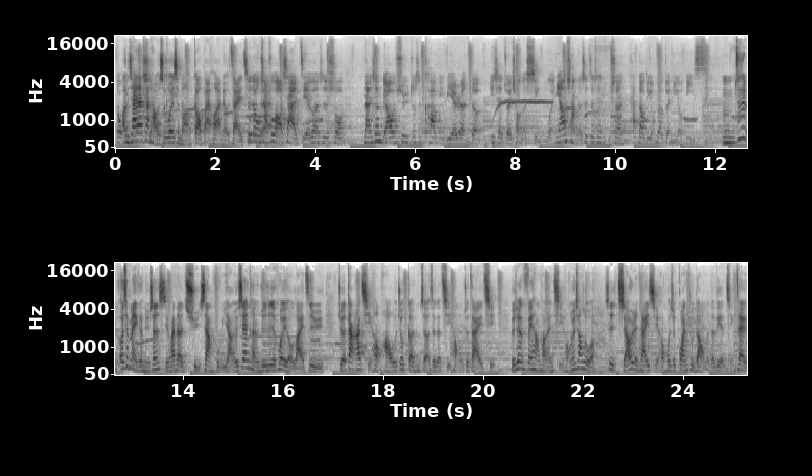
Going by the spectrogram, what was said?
都。哦，你现在在探讨的是为什么告白后来没有在一起？对对，我想说我要下的结论是说，男生不要去就是 copy 别人的一些追求的行为，你要想的是这些女生她到底有没有对你有意思。嗯，就是，而且每个女生喜欢的取向不一样，有些人可能就是会有来自于觉得大家起哄，好，我就跟着这个起哄，我就在一起。有些人非常讨厌起哄，因为像是我是只要人家一起哄，或是关注到我们的恋情，在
